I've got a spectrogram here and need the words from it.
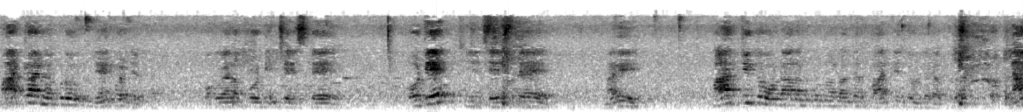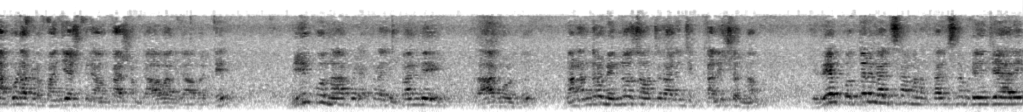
మాట్లాడినప్పుడు నేను కూడా చెప్పాను ఒకవేళ పోటీ చేస్తే పోటీ చేస్తే మరి పార్టీతో ఉండాలనుకున్న వాళ్ళందరూ పార్టీతో ఉండేటప్పుడు నాకు కూడా అక్కడ పనిచేసుకునే అవకాశం కావాలి కాబట్టి మీకు నాకు ఎక్కడ ఇబ్బంది రాకూడదు. మనందరం ఎన్నో సంవత్సరాల నుంచి కలిసి ఉన్నాం. రేపు పొద్దున కలిసినా మనం కలిసినప్పుడు ఏం చేయాలి?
